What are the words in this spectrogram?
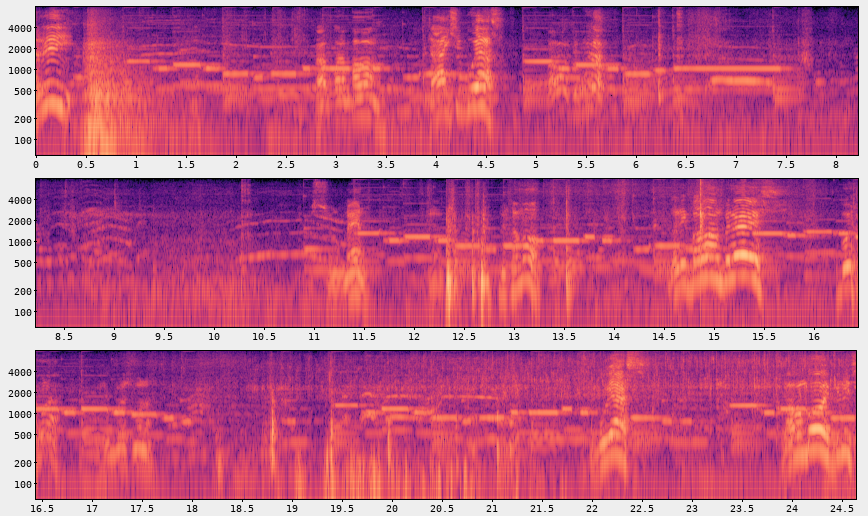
Dali! Bawang parang bawang. Yung sibuyas. Bawang, sibuyas. Sunog na yan. Bisa mo. Dali bawang, bilis! Sibuyas mo na. Sibuyas muna. Sibuyas! Bawang boy, bilis!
